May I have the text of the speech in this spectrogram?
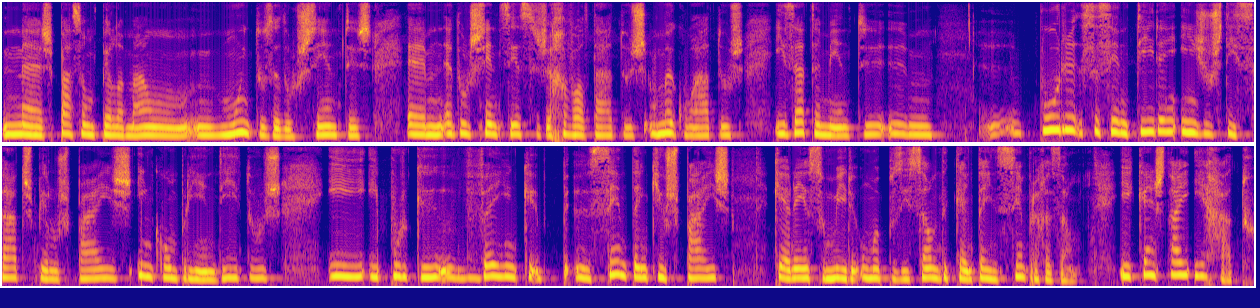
mas passam pela mão muitos adolescentes, um, adolescentes esses revoltados, magoados exatamente hum, por se sentirem injustiçados pelos pais, incompreendidos e, e porque veem que sentem que os pais querem assumir uma posição de quem tem sempre razão e quem está errado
